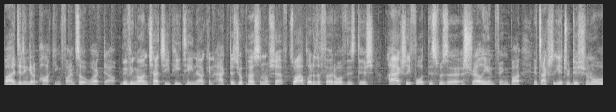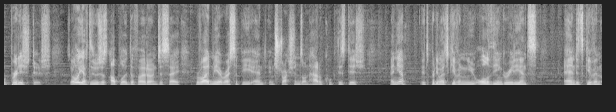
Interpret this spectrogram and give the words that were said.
but I didn't get a parking fine, so it worked out. Moving on, ChatGPT now can act as your personal chef. So I uploaded the photo of this dish. I actually thought this was a Australian thing, but it's actually a traditional British dish. So all you have to do is just upload the photo and just say, provide me a recipe and instructions on how to cook this dish. And yeah, it's pretty much given you all of the ingredients and it's given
